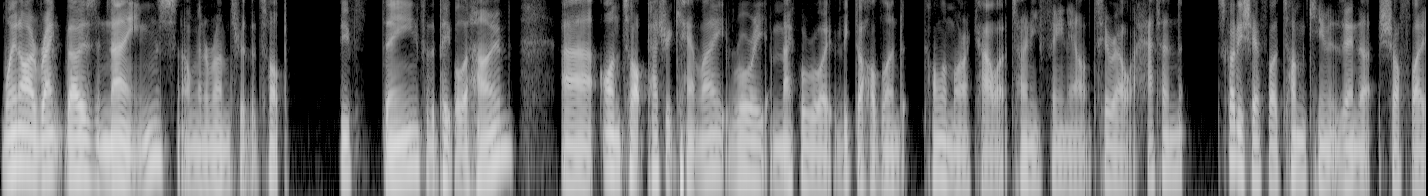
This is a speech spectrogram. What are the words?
When I rank those names, I'm going to run through the top 15 for the people at home. Uh, on top, Patrick Cantlay, Rory McIlroy, Viktor Hovland, Collin Morikawa, Tony Finau, Tyrrell Hatton, Scottie Scheffler, Tom Kim, Xander Schauffele,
